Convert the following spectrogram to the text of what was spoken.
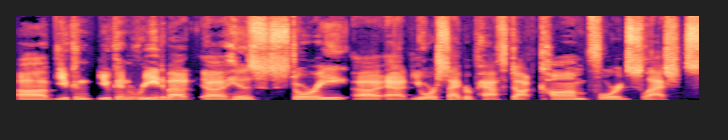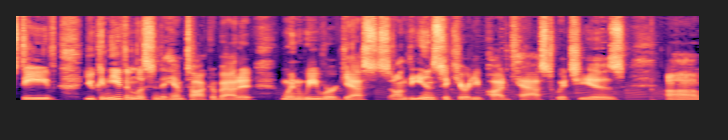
Uh, you can you can read about uh, his story uh, at yourcyberpath.com forward slash Steve. You can even listen to him talk about it when we were guests on the Insecurity podcast, which is uh,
